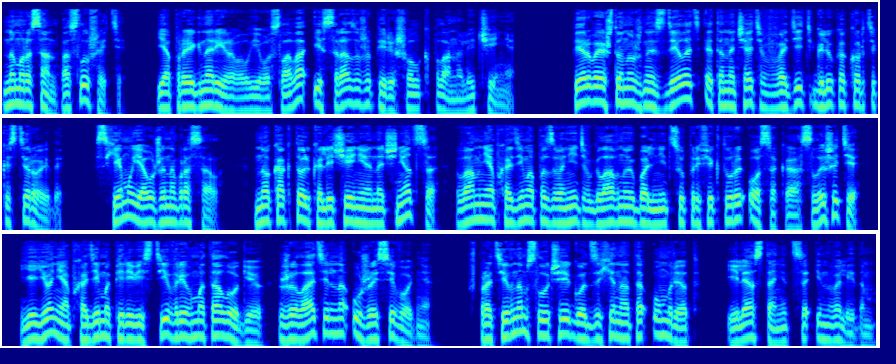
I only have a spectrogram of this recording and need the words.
«Но, Мурасан, послушайте». Я проигнорировал его слова и сразу же перешел к плану лечения. Первое, что нужно сделать, это начать вводить глюкокортикостероиды. Схему я уже набросал. Но как только лечение начнется, вам необходимо позвонить в главную больницу префектуры Осака, слышите? Ее необходимо перевести в ревматологию, желательно уже сегодня. В противном случае Годзихината умрет или останется инвалидом.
